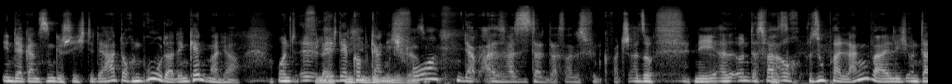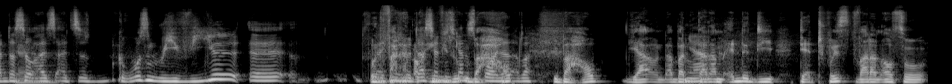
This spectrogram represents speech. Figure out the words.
In der ganzen Geschichte. Der hat doch einen Bruder, den kennt man ja. Und äh, der, kommt gar nicht vor. Ja, also was ist das alles für ein Quatsch? Also, nee, also, und das war das auch super langweilig. Und dann das ja, so als, als so großen Reveal, äh, und war dann das ja nicht so ganz spoilern, aber überhaupt, ja, und aber ja. dann am Ende die, der Twist war dann auch so,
